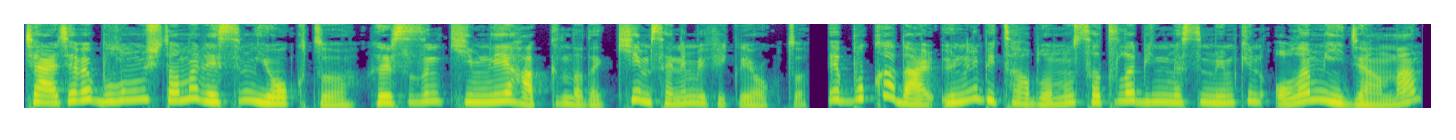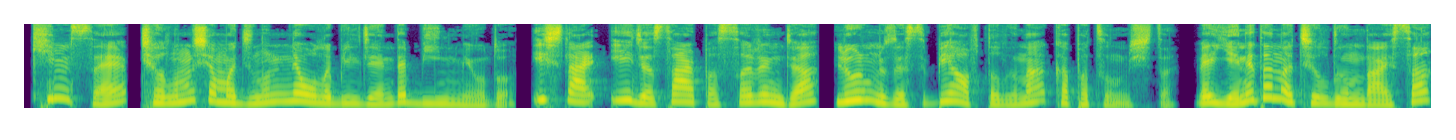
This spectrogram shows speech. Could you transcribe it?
Çerçeve bulunmuştu ama resim yoktu. Hırsızın kimliği hakkında da kimsenin bir fikri yoktu. Ve bu kadar ünlü bir tablonun satılabilmesi mümkün olamayacağından kimse çalınış amacının ne olabileceğini de bilmiyordu. İşler iyice sarpa sarınca Louvre Müzesi bir haftalığına kapatılmıştı. Ve yeniden açıldığındaysa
